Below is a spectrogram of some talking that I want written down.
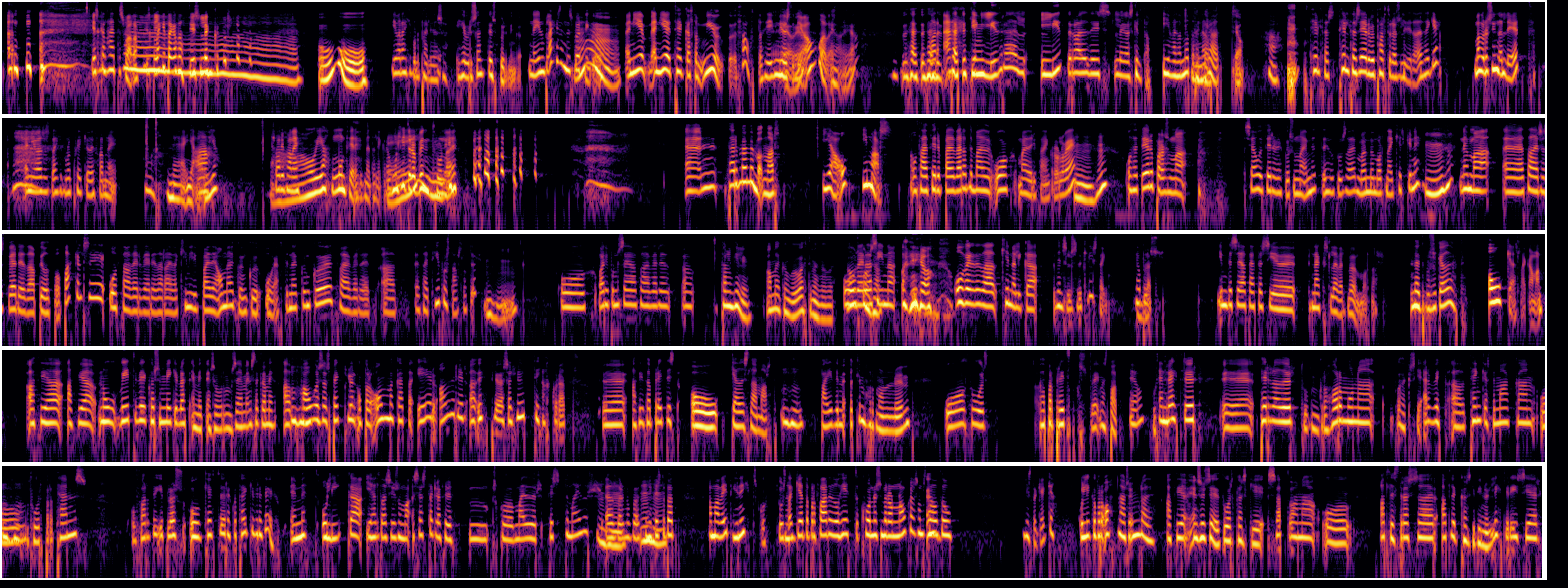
Ég skal hætta að svara. Ég skal ekki taka þátt í þessu lengur. Ó, ég var ekki búin að pæla í þessu. Hefur þú sendið spurningar? nei, ég er ekki sendið spurningu Mm. en, ég, en ég tek alltaf mjög þátt að því ég mjög veist já. mjög áhugavert. Þetta, þetta, þetta er þín líðræð, líðræðislega skilda ég verð að nota Þátt, rödd. Ha, til, þess, til þess erum við partur af þessu líðræði, það ekki? maður verður að sína lit. En ég var sérst ekki búin að kveikja á því Fanny Nei, já, Ah. já. Sorry, Fanny. Já, hún fer ekkert með þetta lengra, hún Nei, hlýtur að bund trúnaði. En það eru mömmumotnar já, í mars. Og það er fyrir bæði verðandi mæður og mæður í fæðingarólofi mm -hmm. og þetta eru bara svona sjáu fyrir ykkur svona einmitt, þegar þú sagðir mömmumorna í kirkjunni. Mm nema uh, það er sérst verið að bjóða upp á bakkelsi og það er verið að ræða kynlíf bæði á meðgöngu og eftir meðgöngu. Það er verið að það er 10% afsláttur. -hmm. og var ég búin að segja að það er verið að Tala um kynlíf, á meðgöngu og eftir meðgöngu. Og verið að sína já, og verið að kynna líka vinsælustuðu kynlífstækin hjá Mhm. blöss ég myndi segja að þetta séu next level mömmumornar Nei, þetta er bara svo geðvegt ógeðslega gaman. Af því, að, af því að nú vitum við hversu mikilvægt einmitt eins og vorum að segja með Instagramið að Mhm. fá þessa speklun og bara oh my god það eru aðrir að upplifa þessa hluti. Akkurat. Uh, af því það breytist ógeðislega margt mm bæði með öllum hormónunum og þú veist það bara breytist allt vegna spad þú ert þreyttur, uh, pyrraður þú ert með einhverja hormóna og það er kannski erfitt að tengjast í makan og Mhm. þú ert bara tens og farðu í blöss og keftu þér eitthvað tæki fyrir þig. Einmitt og líka, ég held að það sé svona sérstaklega fyrir mm, sko mæður, fyrstu mæður Mhm, eða það er eitthvað fyrir mhm. fyrstu börn að maður veit ekki neitt sko, þú veist að geta bara farið og hitt konur sem er á nákvæmlega samstæð og þú. Minnst að gegja og líka bara opna þessu umræði af því að eins og ég segi, þú ert kannski sveftvana og allir stressaðir allir kannski fínu litlir í sér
